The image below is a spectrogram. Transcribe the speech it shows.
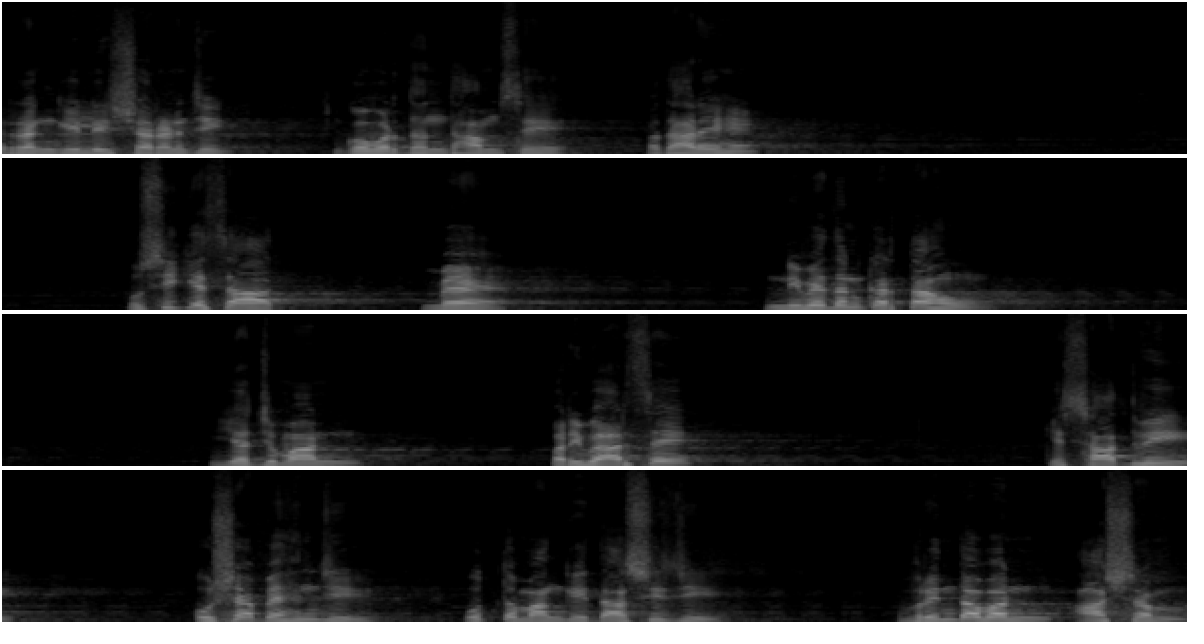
रंगीली शरण जी गोवर्धन धाम से पधारे हैं। उसी के साथ मैं निवेदन करता हूँ यजमान परिवार से कि साध्वी उषा बहन जी, उत्तमांगी दासी जी, वृंदावन आश्रम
